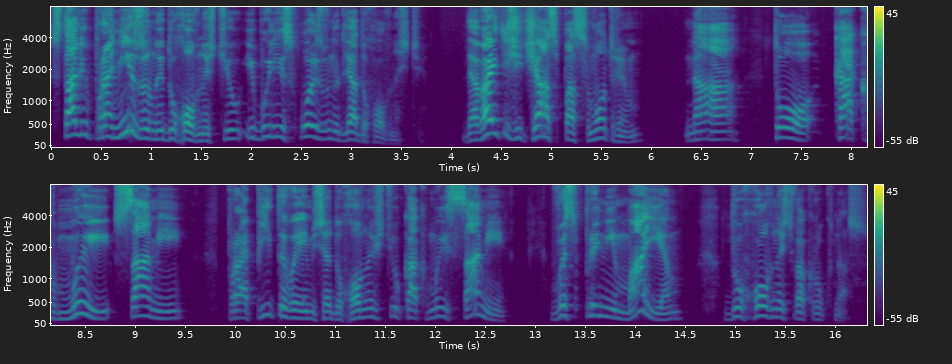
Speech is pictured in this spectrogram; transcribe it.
стали пронизаны духовностью и были использованы для духовности. Давайте сейчас посмотрим на то, как мы сами пропитываемся духовностью, как мы сами воспринимаем духовность вокруг нас.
